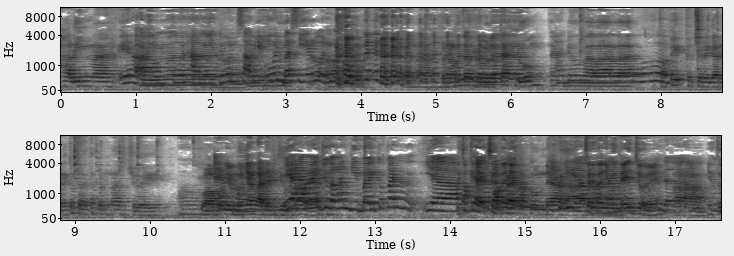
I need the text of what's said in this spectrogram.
Halimah. Ya Halimah, ampun, Hamidun, Samiun. Basirun. Ah, bener bener bener bener tekdung tekdum lala tapi kecurigaan itu ternyata benar cuy Oh. walaupun ilmunya nggak ada di jurnal Ya namanya juga kan gibah itu kan ya Itu kayak ceritanya- ketunda Iya, ceritanya Bu Tejo ya? ketunda. Ah, itu.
